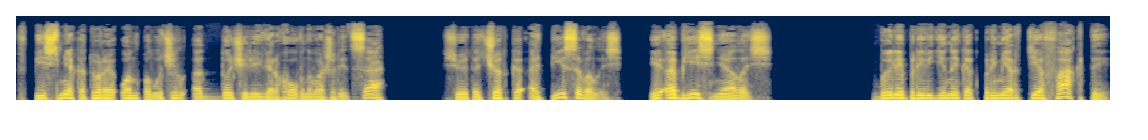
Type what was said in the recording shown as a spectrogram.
В письме, которое он получил от дочери верховного жреца, все это четко описывалось и объяснялось. Были приведены как пример те факты,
